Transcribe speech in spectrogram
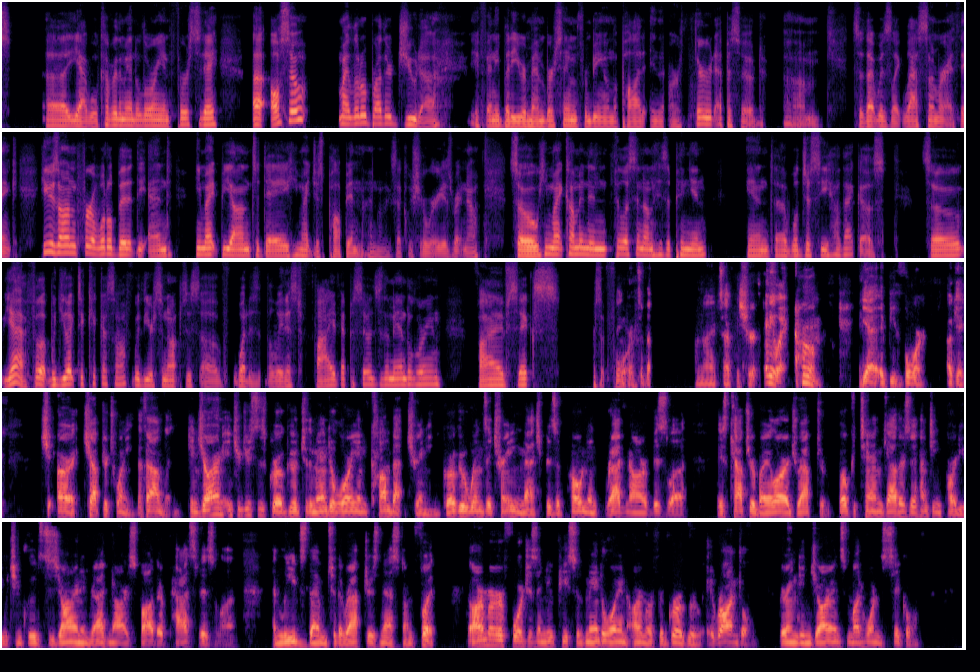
uh yeah, we'll cover the Mandalorian first today. Uh also my little brother Judah if anybody remembers him from being on the pod in our third episode. Um, so that was like last summer, I think. He was on for a little bit at the end. He might be on today. He might just pop in. I'm not exactly sure where he is right now. So he might come in and fill us in on his opinion, and uh, we'll just see how that goes. So yeah, Philip, would you like to kick us off with your synopsis of what is it, the latest five episodes of The Mandalorian? Five, six, or is it four? It's about I'm not exactly sure. Anyway, yeah, it'd be four. Okay. Ch- all right. Chapter 20 The Foundling. Din Djarin introduces Grogu to the Mandalorian combat training. Grogu wins a training match, but his opponent, Ragnar Vizsla, is captured by a large raptor. Bo Katan gathers a hunting party, which includes Djarin and Ragnar's father, Paz Vizsla, and leads them to the raptor's nest on foot. The armorer forges a new piece of Mandalorian armor for Grogu, a rondel, bearing Din Djarin's mudhorn sickle.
